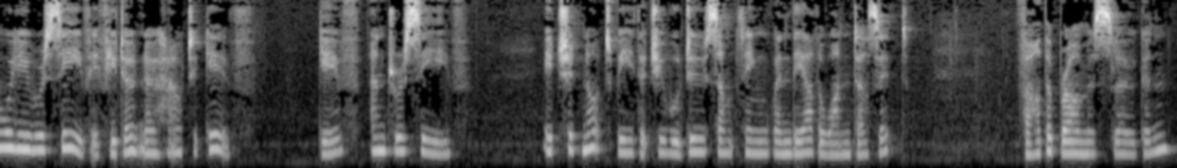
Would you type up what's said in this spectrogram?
will you receive if you don't know how to give? Give and receive. It should not be that you will do something when the other one does it. Father Brahma's slogan,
